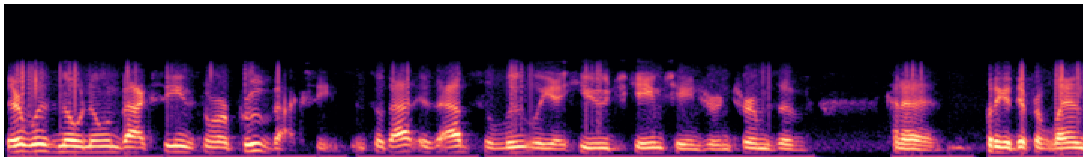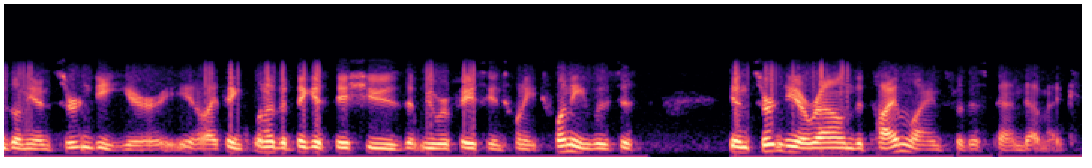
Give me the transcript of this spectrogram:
there was no known vaccines nor approved vaccines. And so that is absolutely a huge game changer in terms of kinda putting a different lens on the uncertainty here. You know, I think one of the biggest issues that we were facing in 2020 was just uncertainty around the timelines for this pandemic.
